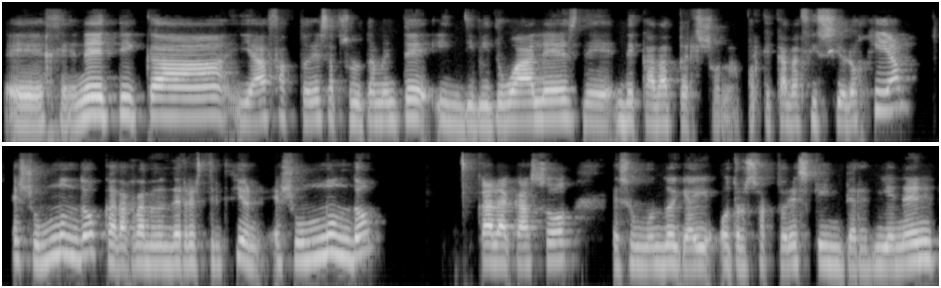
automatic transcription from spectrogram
eh, genética, ya factores absolutamente individuales de, de cada persona, porque cada fisiología es un mundo, cada grado de restricción es un mundo cada caso es un mundo que hay otros factores que intervienen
